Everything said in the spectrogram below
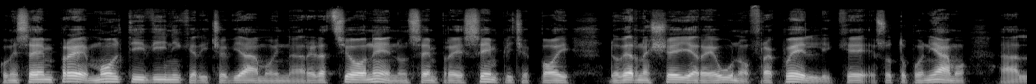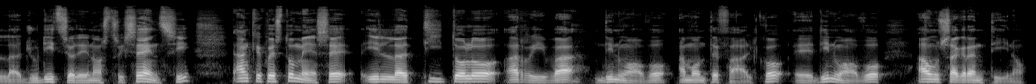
Come sempre, molti vini che riceviamo in redazione, non sempre è semplice poi doverne scegliere uno fra quelli che sottoponiamo al giudizio dei nostri sensi. Anche questo mese il titolo arriva di nuovo a Montefalco e di nuovo a un sagrantino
